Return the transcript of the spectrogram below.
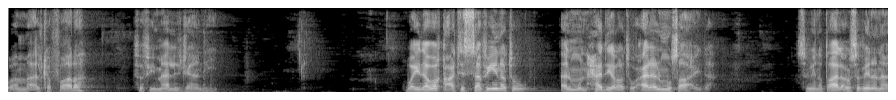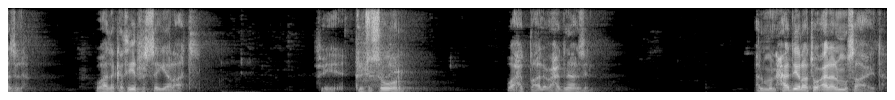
وأما الكفارة ففي مال الجاني. وإذا وقعت السفينة المنحدرة على المصاعدة سفينة طالعة وسفينة نازلة وهذا كثير في السيارات في الجسور واحد طالع واحد نازل. المنحدرة على المصاعدة.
